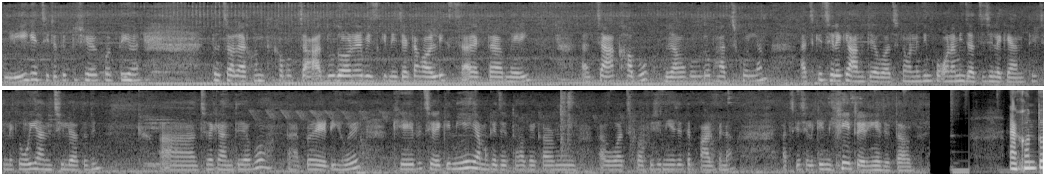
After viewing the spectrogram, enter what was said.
ভুলেই গেছি, এটা তো একটু শেয়ার করতেই হয়। তো চলো এখন খাব চা, দু ধরনের বিস্কিট নিয়েছি, একটা হরলিক্স আর একটা মেরি। আর চা খাব জামা কাপড়গুলো ভাজ করলাম। আজকে ছেলেকে আনতে যাব, আজকে অনেকদিন পর আমি যাচ্ছি ছেলেকে আনতে। ছেলেকে ওই আনছিল এতদিন। ছেলেকে আনতে যাব, তারপরে রেডি হয়ে খেয়ে ছেলেকে নিয়েই আমাকে যেতে হবে। কারণ ও আজকে অফিসে নিয়ে যেতে পারবে না। আজকে ছেলেকে নিয়েই ট্রেনিংয়ে যেতে হবে এখন তো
